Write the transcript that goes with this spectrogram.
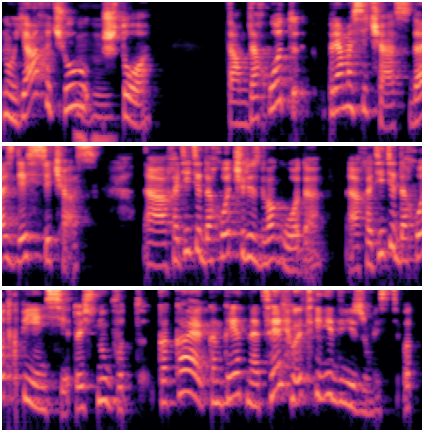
Ну я хочу угу. что? Там доход прямо сейчас, да, здесь сейчас. А, хотите доход через два года, хотите доход к пенсии. То есть, ну вот какая конкретная цель у этой недвижимости? Вот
